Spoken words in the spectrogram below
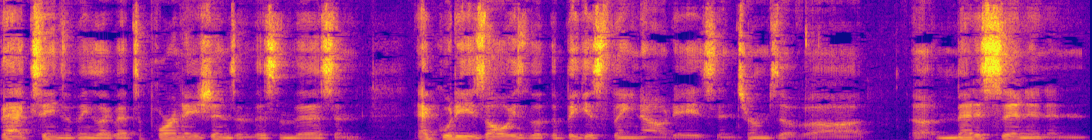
vaccines and things like that to poor nations and this and this and equity is always the, the biggest thing nowadays in terms of uh, uh, medicine and, and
